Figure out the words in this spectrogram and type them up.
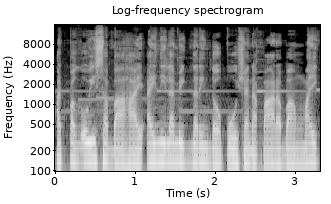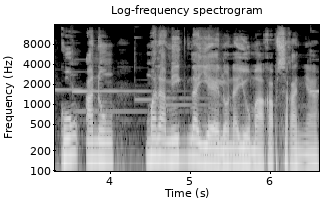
at pag uwi sa bahay ay nilamig na rin daw po siya na para bang may kung anong malamig na yelo na yumakap sa kanya.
